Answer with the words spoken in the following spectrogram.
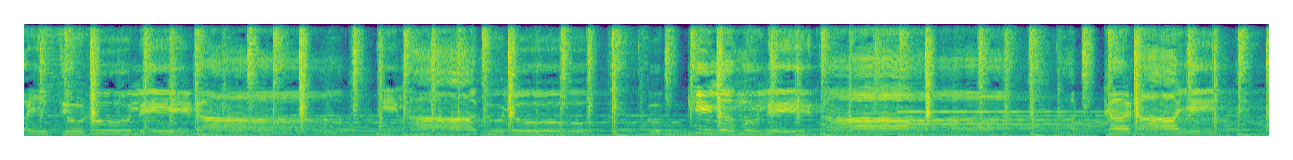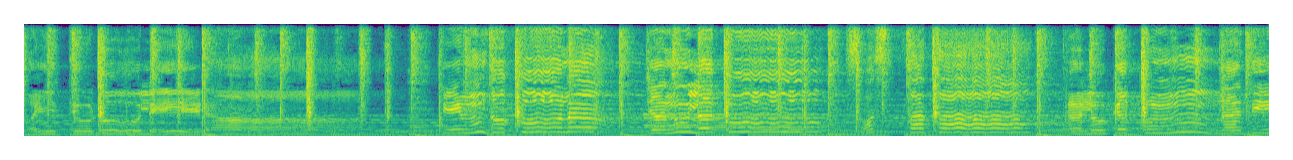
వైద్యుడు లేడా? ఇలాగులు కుక్కిలము లేదా? అక్కడాయే వైద్యుడు లేడా? ఎందుకున జనులకు స్వస్థత కలుగకున్నది?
